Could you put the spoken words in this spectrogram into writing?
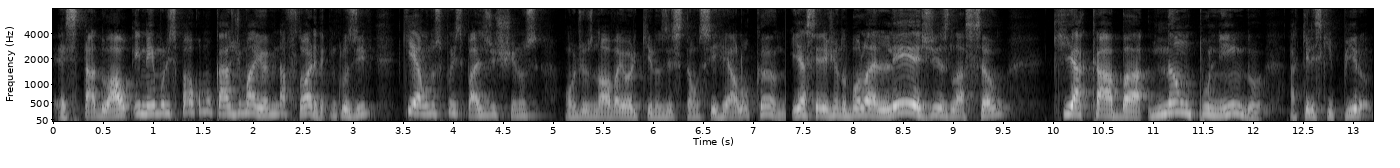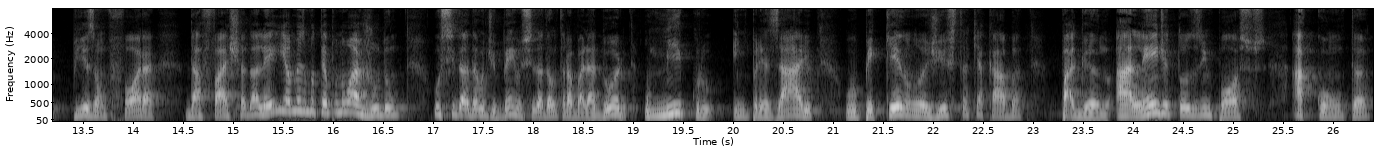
estadual e nem municipal, como o caso de Miami, na Flórida, inclusive, que é um dos principais destinos onde os nova-iorquinos estão se realocando. E a cerejinha do bolo é legislação que acaba não punindo aqueles que pisam fora da faixa da lei e ao mesmo tempo não ajudam o cidadão de bem, o cidadão trabalhador, o microempresário, o pequeno lojista que acaba pagando, além de todos os impostos, a conta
